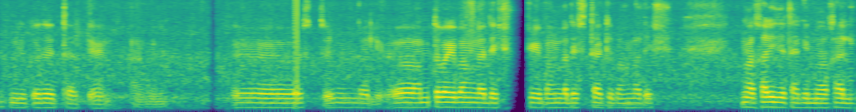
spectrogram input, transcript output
আপনি কোথায় থাকেন। আমি ওয়েস্ট বেঙ্গলি আমি তো ভাই বাংলাদেশ বাংলাদেশ থাকি, বাংলাদেশ। নোয়াখালীতে থাকি, নোয়াখালী।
